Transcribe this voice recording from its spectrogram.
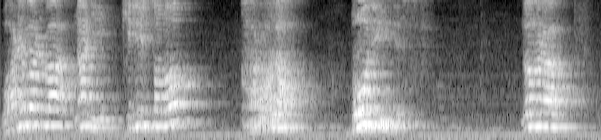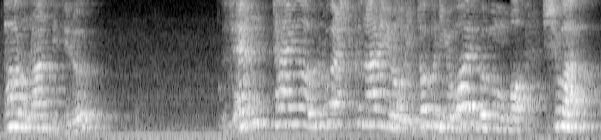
我々は何？キリストの体。ボディです。だからパウロなんて言ってる？全体が麗しくなるように特に弱い部分を主は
